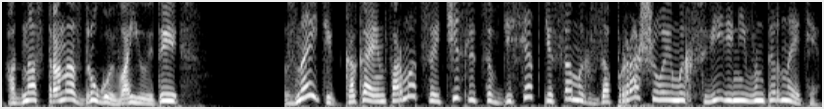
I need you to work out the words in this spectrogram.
одна страна с другой воюет, и знаете, какая информация числится в десятке самых запрашиваемых сведений в интернете?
